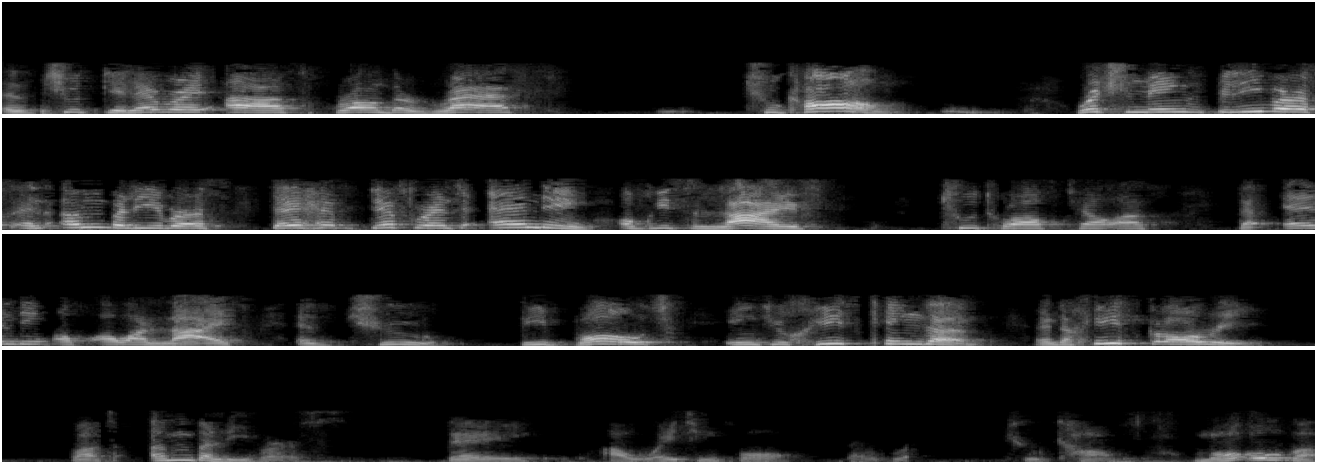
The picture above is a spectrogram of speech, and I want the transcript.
is to deliver us from the wrath to come, which means believers and unbelievers, they have different ending of his life. 212 tell us the ending of our life is to be brought into his kingdom and his glory. But unbelievers, they are waiting for the wrath to come. Moreover,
